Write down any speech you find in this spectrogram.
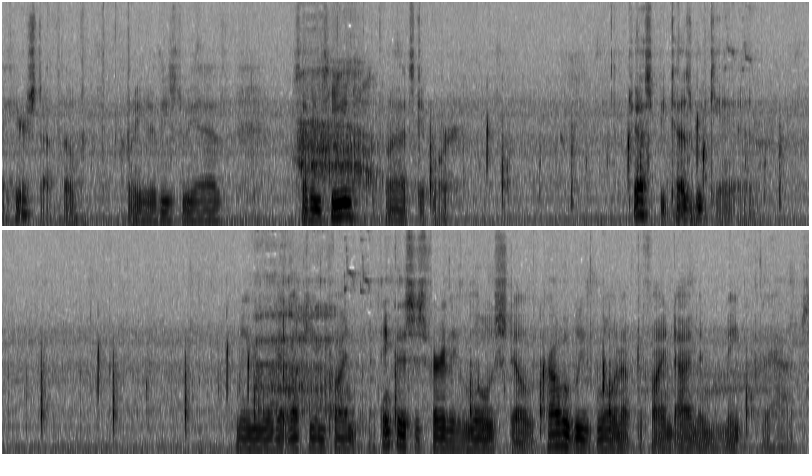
I hear stuff though. How many of these do we have? 17? Well, let's get more. Just because we can. Maybe we'll get lucky and find... I think this is fairly low still. Probably low enough to find diamond mate, perhaps.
